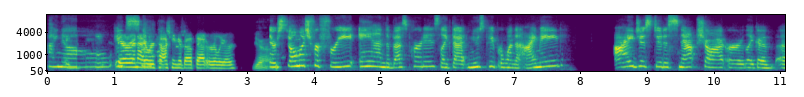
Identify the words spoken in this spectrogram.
I know. Sarah and I were talking about that earlier. Yeah. There's so much for free. And the best part is like that newspaper one that I made, I just did a snapshot or like a, a,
